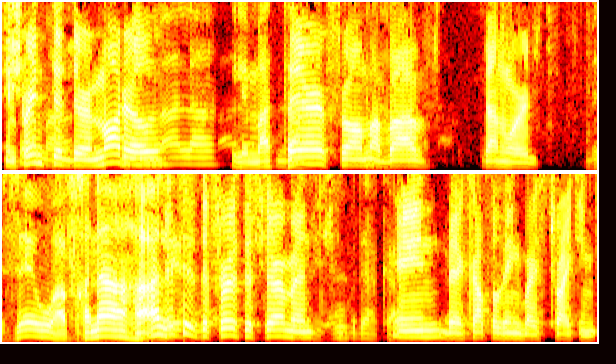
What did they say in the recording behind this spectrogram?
imprinted their model there from above downward. This is the first discernment in the coupling by striking.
